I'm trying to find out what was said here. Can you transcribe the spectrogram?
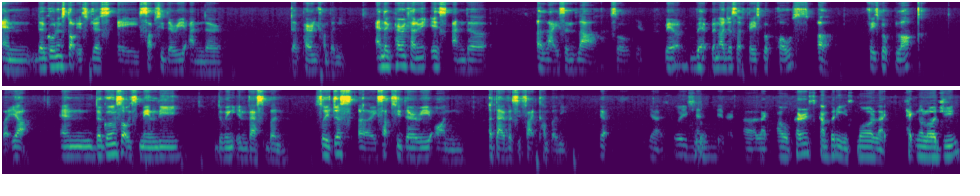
and the golden stock is just a subsidiary under the parent company. And the parent company is under a license lah. So we're, we're not just a facebook post uh facebook blog but yeah. And the golden stock is mainly doing investment. So it's just a subsidiary on a diversified company. Yeah. Yeah, so you can say that uh, like our parents company is more like technology,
